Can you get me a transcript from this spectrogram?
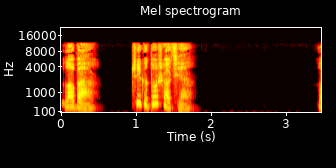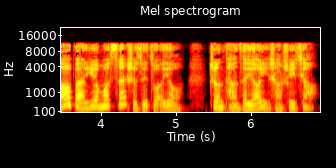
老板，这个多少钱？”老板约摸三十岁左右，正躺在摇椅上睡觉。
